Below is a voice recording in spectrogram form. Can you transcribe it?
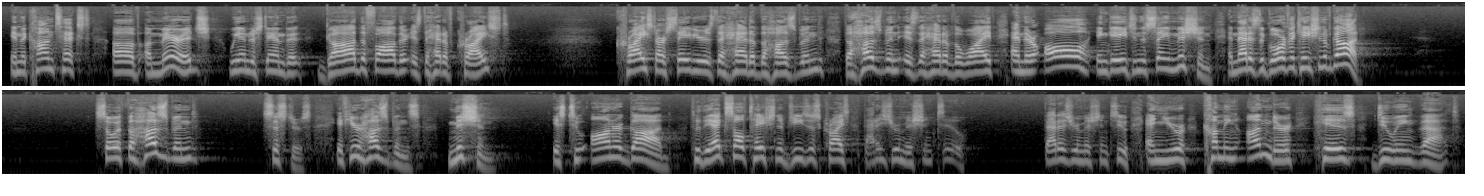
In the context of a marriage, we understand that God the Father is the head of Christ. Christ, our Savior, is the head of the husband. The husband is the head of the wife, and they're all engaged in the same mission, and that is the glorification of God. So if the husband, sisters, if your husband's mission is to honor God through the exaltation of Jesus Christ, that is your mission too. That is your mission too. And you're coming under his doing that.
